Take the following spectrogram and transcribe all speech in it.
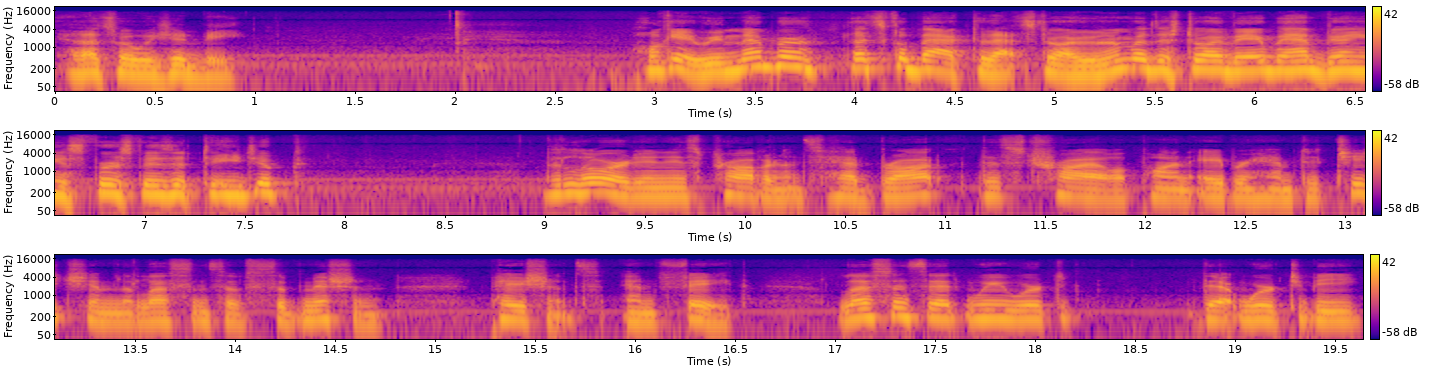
Yeah, that's where we should be. Okay, remember, let's go back to that story. Remember the story of Abraham during his first visit to Egypt? The Lord, in His providence, had brought this trial upon Abraham to teach him the lessons of submission, patience, and faith, lessons that we were to, that were to be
